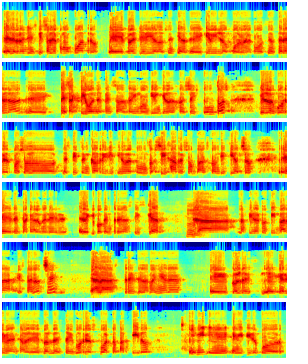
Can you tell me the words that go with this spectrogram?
Eh, LeBron James que salió como 4 eh, pues debido a la ausencia de Kevin Love por una conmoción cerebral. Eh, desactivó en defensa a Draymond Green que lo dejó en 6 puntos. Y en los Warriors pues solo Stephen Curry 19 puntos y Harrison Barnes con 18 eh, destacaron en el, el, equipo que entrena Steve Kerr. Mm. La, la final continuará esta noche a las 3 de la mañana eh, Golden, eh, Golden State Warriors, cuarto partido emitido por,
